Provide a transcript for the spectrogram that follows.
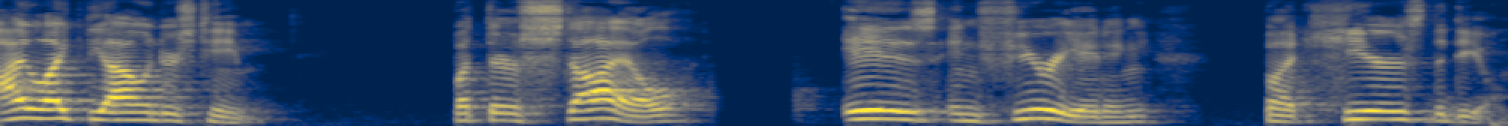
I like the Islanders team, but their style is infuriating. But here's the deal.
